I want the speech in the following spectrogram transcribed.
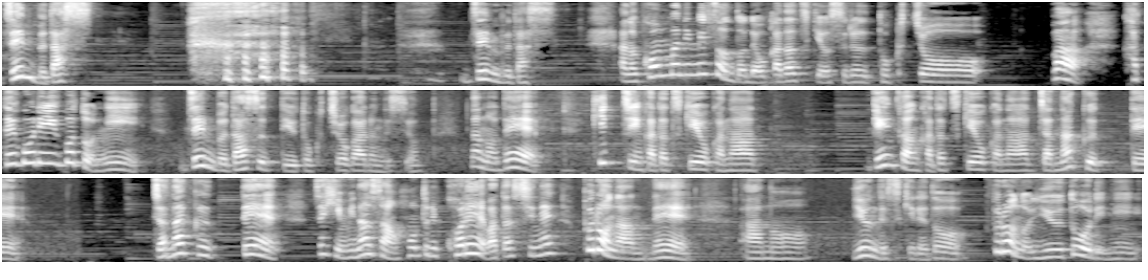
全部出す。全部出す。あの、コンマニメソッドでお片付けをする特徴はカテゴリーごとに全部出すっていう特徴があるんですよ。なので、キッチン片付けようかな、玄関片付けようかな、じゃなくって、じゃなくって、ぜひ皆さん本当にこれ、私ね、プロなんで、あの、言うんですけれど、プロの言う通りに、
